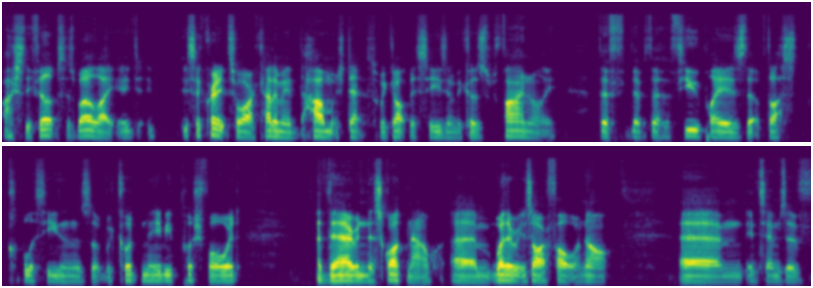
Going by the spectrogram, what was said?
Ashley Phillips as well. Like it, it, it's a credit to our academy how much depth we got this season because finally the the, the few players that the last couple of seasons that we could maybe push forward are there in the squad now. Um, whether it is our fault or not, um, in terms of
